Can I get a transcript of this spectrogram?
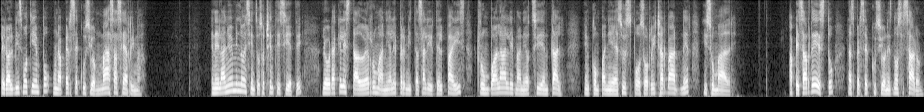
pero al mismo tiempo una persecución más acérrima. En el año de 1987, logra que el Estado de Rumania le permita salir del país rumbo a la Alemania Occidental, en compañía de su esposo Richard Wagner y su madre. A pesar de esto, las persecuciones no cesaron,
